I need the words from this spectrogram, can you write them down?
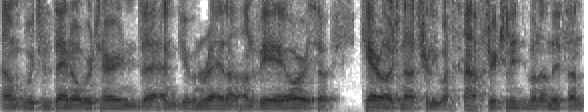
um, which was then overturned uh, and given red on, on VAR. So Queiroz naturally went after Klinsmann on this on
